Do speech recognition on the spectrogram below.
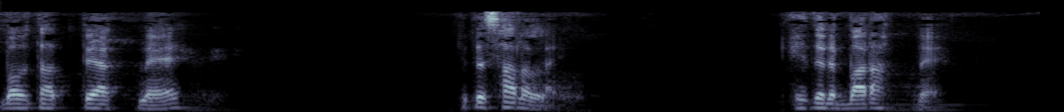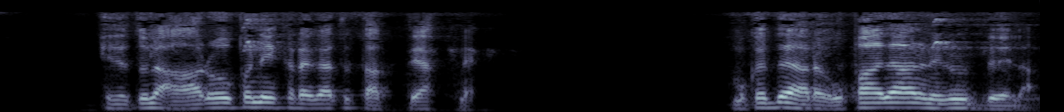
බව තත්වයක් නැහැ. හිත සරලයි. හිතට බරක් නැහැ. හිත තුළ ආරෝපණය කරගත තත්වයක් නැහැ. මොකද අර උපාදාන නිරුද්ධ වෙලා.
